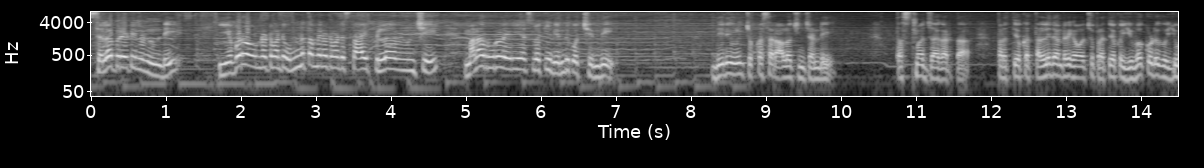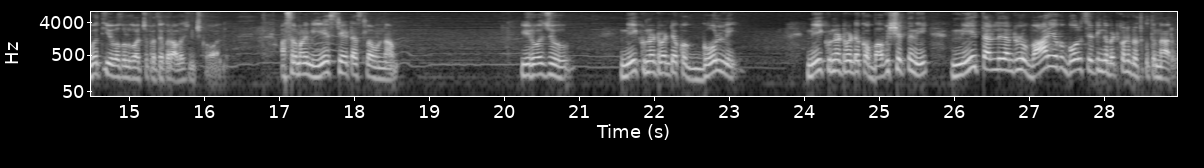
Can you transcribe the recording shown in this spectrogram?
సెలబ్రిటీల నుండి ఎవరో ఉన్నటువంటి ఉన్నతమైనటువంటి స్థాయి పిల్లల నుంచి మన రూరల్ ఏరియాస్లోకి ఇది ఎందుకు వచ్చింది? దీని గురించి ఒక్కసారి ఆలోచించండి. తస్మత్ జాగ్రత్త. ప్రతి ఒక్క తల్లిదండ్రి కావచ్చు ప్రతి ఒక్క యువకుడు యువతి యువకుడు కావచ్చు ప్రతి ఒక్కరు ఆలోచించుకోవాలి. అసలు మనం ఏ స్టేటస్లో ఉన్నాం? ఈరోజు నీకున్నటువంటి ఒక గోల్ని నీకున్నటువంటి ఒక భవిష్యత్తుని నీ తల్లిదండ్రులు వారి యొక్క గోల్ సెట్టింగ్గా పెట్టుకొని బ్రతుకుతున్నారు.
